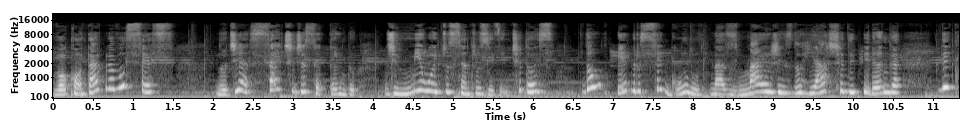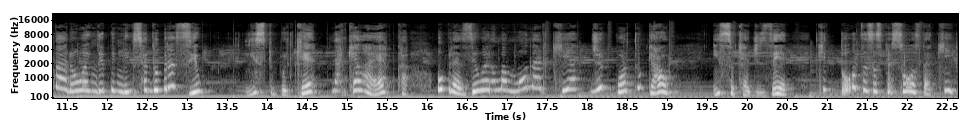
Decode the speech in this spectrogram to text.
Vou contar para vocês. No dia 7 de setembro de 1822, Dom Pedro II, nas margens do Riacho do Ipiranga, declarou a independência do Brasil. Isto porque, naquela época, o Brasil era uma monarquia de Portugal. Isso quer dizer que todas as pessoas daqui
